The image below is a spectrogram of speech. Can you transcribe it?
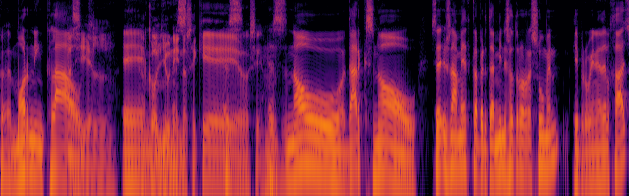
eh, Morning Cloud. Así el, em, el call unit, es- no sé qué. es- o sí. Snow, Dark Snow. Es una mezcla, pero también es otro resumen que proviene del hash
